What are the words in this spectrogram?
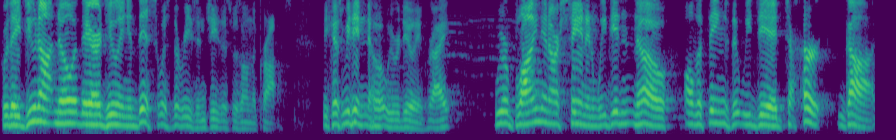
for they do not know what they are doing. And this was the reason Jesus was on the cross because we didn't know what we were doing, right? We were blind in our sin and we didn't know all the things that we did to hurt God.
